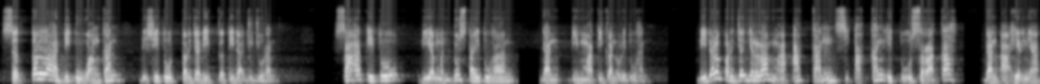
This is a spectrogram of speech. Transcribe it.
Setelah diuangkan, di situ terjadi ketidakjujuran. Saat itu dia mendustai Tuhan dan dimatikan oleh Tuhan. Di dalam perjanjian lama akan si akan itu serakah dan akhirnya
